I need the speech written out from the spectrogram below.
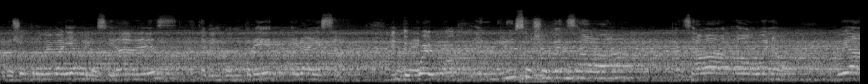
pero yo probé varias velocidades hasta que encontré, era esa. En tu cuerpo. Incluso yo pensaba, no, bueno, voy a,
